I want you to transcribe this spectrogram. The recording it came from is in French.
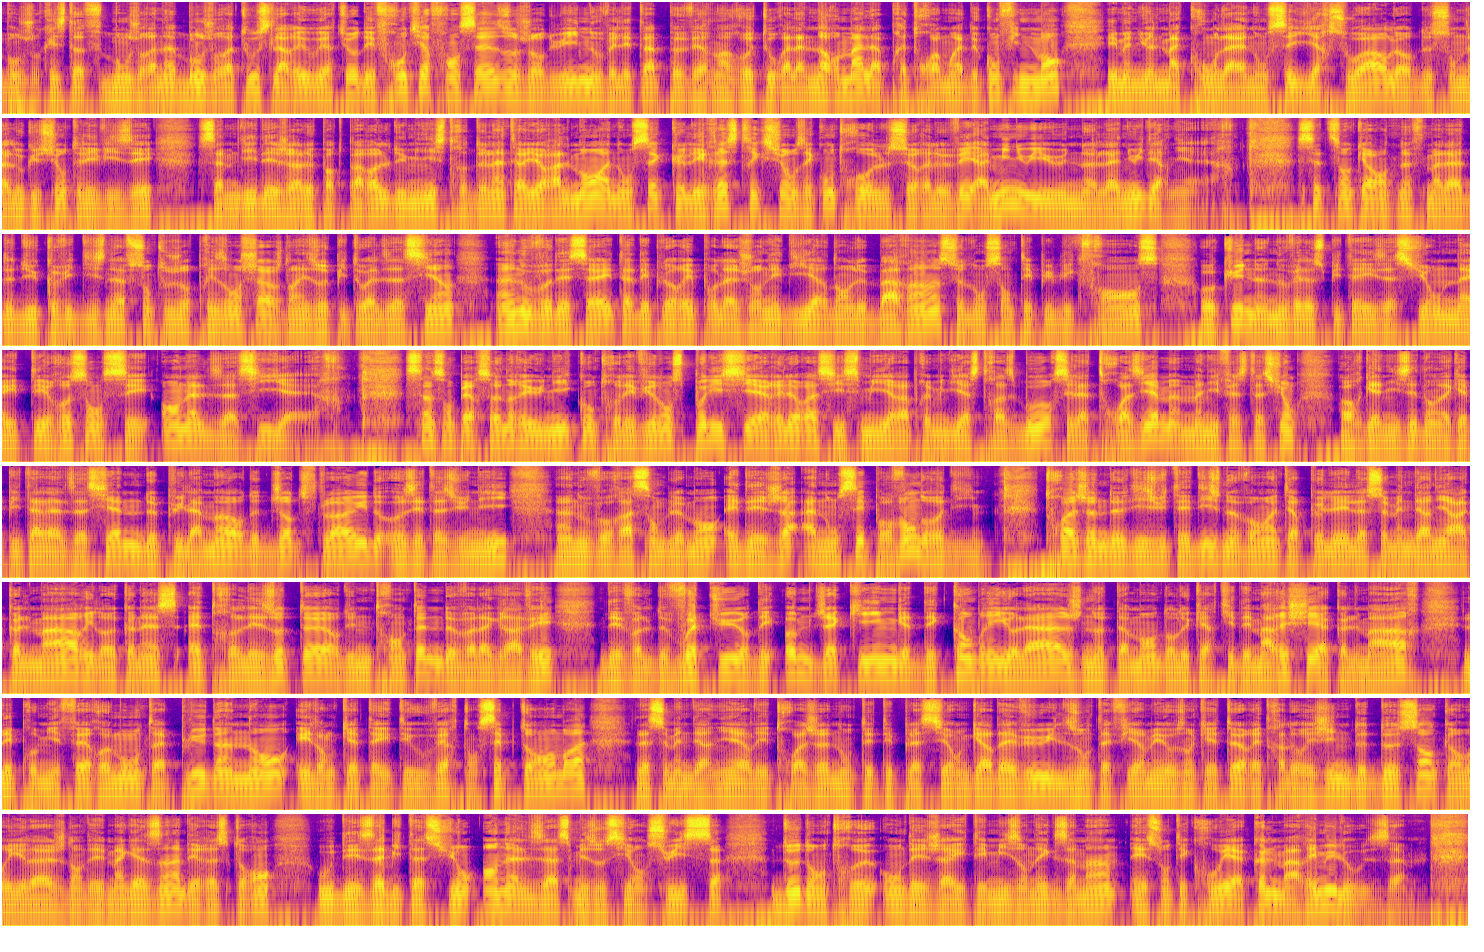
Bonjour Christophe, bonjour Anna, bonjour à tous. La réouverture des frontières françaises aujourd'hui, nouvelle étape vers un retour à la normale après trois mois de confinement. Emmanuel Macron l'a annoncé hier soir lors de son allocution télévisée. Samedi déjà, le porte-parole du ministre de l'Intérieur allemand annonçait que les restrictions et contrôles seraient levés à minuit une la nuit dernière. 749 malades du Covid-19 sont toujours pris en charge dans les hôpitaux alsaciens. Un nouveau décès est à déplorer pour la journée d'hier dans le Bas-Rhin, selon Santé publique France. Aucune nouvelle hospitalisation n'a été recensée en Alsace hier. 500 personnes réunies contre les violences policières et le racisme hier après-midi à Strasbourg. C'est la troisième manifestation organisée dans la capitale alsacienne depuis la mort de George Floyd aux États-Unis. Un nouveau rassemblement est déjà annoncé pour vendredi. Trois jeunes de 18 et 19 ans interpellés la semaine dernière à Colmar. Ils reconnaissent être les auteurs d'une trentaine de vols aggravés, des vols de voitures, des homejacking, des cambriolages, notamment dans le quartier des Maraîchers à Colmar. Les premiers faits remontent à plus d'un an et l'enquête a été ouverte en septembre. La semaine dernière, les trois jeunes ont été placés en garde à vue. Ils ont affirmé aux enquêteurs être à l'origine de 200 cambriolages dans des magasins, des restaurants ou des habitations en Alsace mais aussi en Suisse. Deux d'entre eux ont déjà été mis en examen et sont écroués à Colmar et Mulhouse.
